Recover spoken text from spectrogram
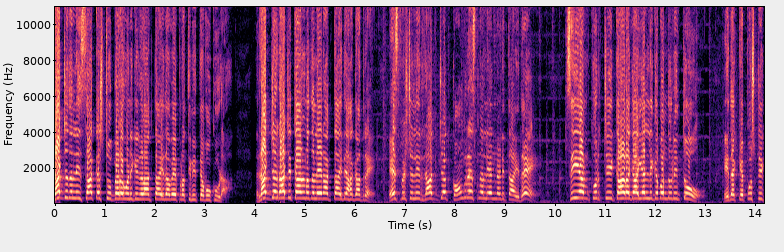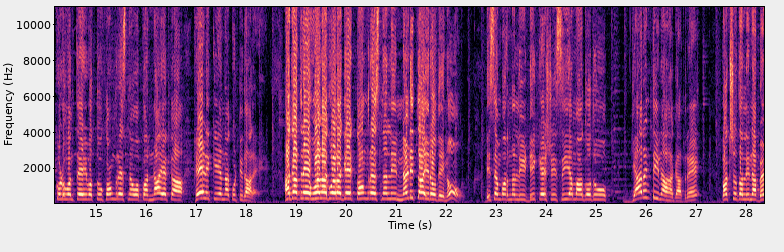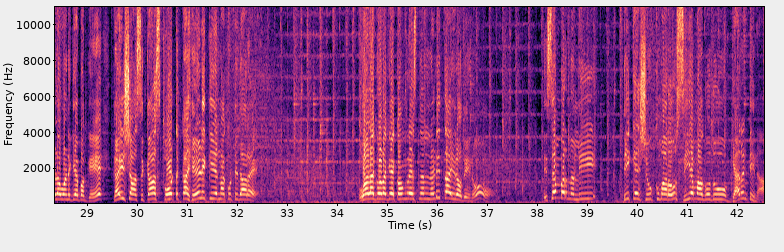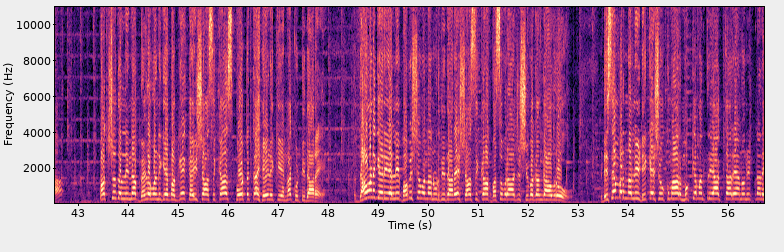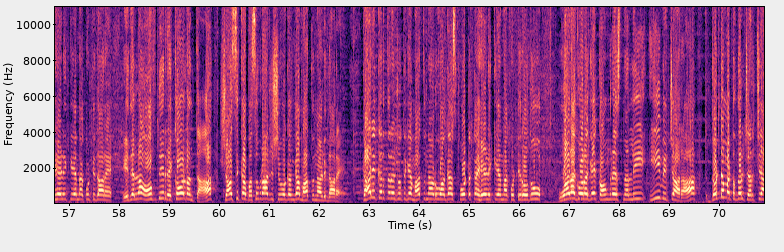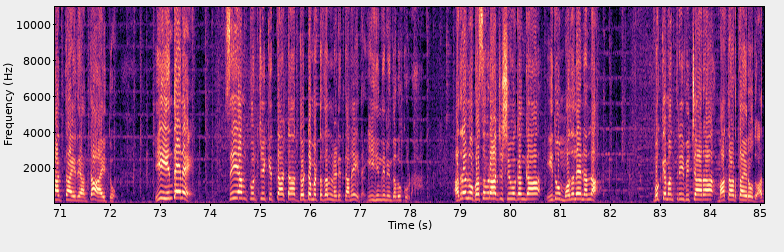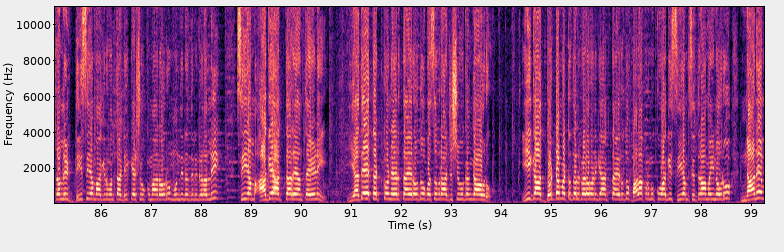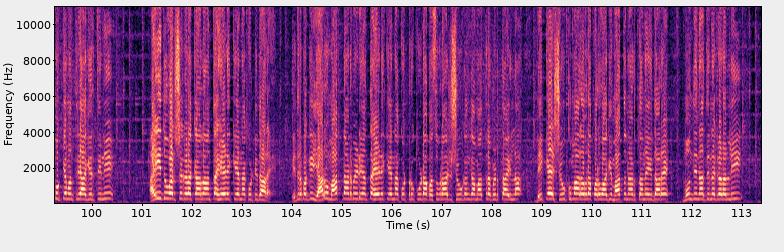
ರಾಜ್ಯದಲ್ಲಿ ಸಾಕಷ್ಟು ಬೆಳವಣಿಗೆಗಳಾಗ್ತಾ ಇದ್ದಾವೆ ಪ್ರತಿನಿತ್ಯವೂ ಕೂಡ. ರಾಜ್ಯ ರಾಜಕಾರಣದಲ್ಲಿ ಏನಾಗ್ತಾ ಇದೆ ಹಾಗಾದ್ರೆ? ಎಸ್ಪೆಷಲಿ ರಾಜ್ಯ ಕಾಂಗ್ರೆಸ್ನಲ್ಲಿ ಏನ್ ನಡೀತಾ ಇದೆ? ಸಿಎಂ ಕುರ್ಚಿ ಕಾಳಗ ಎಲ್ಲಿಗೆ ಬಂದು ನಿಂತು? ಇದಕ್ಕೆ ಪುಷ್ಟಿ ಕೊಡುವಂತೆ ಇವತ್ತು ಕಾಂಗ್ರೆಸ್ನ ಒಬ್ಬ ನಾಯಕ ಹೇಳಿಕೆಯನ್ನ ಕೊಟ್ಟಿದ್ದಾರೆ. ಹಾಗಾದ್ರೆ ಒಳಗೊಳಗೆ ಕಾಂಗ್ರೆಸ್ನಲ್ಲಿ ನಡೀತಾ ಇರೋದೇನು? ಡಿಸೆಂಬರ್ನಲ್ಲಿ ಡಿ ಕೆ ಶ್ರೀ ಸಿಎಂ ಆಗೋದು ಗ್ಯಾರಂಟಿನ ಹಾಗಾದ್ರೆ? ಪಕ್ಷದಲ್ಲಿನ ಬೆಳವಣಿಗೆ ಬಗ್ಗೆ ಕೈ ಶಾಸಕ ಸ್ಫೋಟಕ ಹೇಳಿಕೆಯನ್ನ ಕೊಟ್ಟಿದ್ದಾರೆ. ಒಳಗೊಳಗೆ ಕಾಂಗ್ರೆಸ್ನಲ್ಲಿ ನಡೀತಾ ಇರೋದೇನು? ಡಿಸೆಂಬರ್ನಲ್ಲಿ ಡಿ ಕೆ ಶಿವಕುಮಾರ್ ಅವರು ಸಿಎಂ ಆಗೋದು ಗ್ಯಾರಂಟಿನಾ? ಪಕ್ಷದಲ್ಲಿನ ಬೆಳವಣಿಗೆ ಬಗ್ಗೆ ಕೈ ಶಾಸಕ ಸ್ಫೋಟಕ ಹೇಳಿಕೆಯನ್ನ ಕೊಟ್ಟಿದ್ದಾರೆ. ದಾವಣಗೆರೆಯಲ್ಲಿ ಭವಿಷ್ಯವನ್ನ ನುಡಿದಿದ್ದಾರೆ ಶಾಸಕ ಬಸವರಾಜ ಶಿವಗಂಗಾ ಅವರು. ಡಿಸೆಂಬರ್ನಲ್ಲಿ ಡಿ ಕೆ ಶಿವಕುಮಾರ್ ಮುಖ್ಯಮಂತ್ರಿ ಆಗ್ತಾರೆ ಅನ್ನೋ ನಿಟ್ಟಿನಲ್ಲಿ ಹೇಳಿಕೆಯನ್ನ ಕೊಟ್ಟಿದ್ದಾರೆ. ಇದೆಲ್ಲ ಆಫ್ ದಿ ರೆಕಾರ್ಡ್ ಅಂತ ಶಾಸಕ ಬಸವರಾಜ ಶಿವಗಂಗಾ ಮಾತನಾಡಿದ್ದಾರೆ. ಕಾರ್ಯಕರ್ತರ ಜೊತೆಗೆ ಮಾತನಾಡುವಾಗ ಸ್ಫೋಟಕ ಹೇಳಿಕೆಯನ್ನ ಕೊಟ್ಟಿರೋದು ಒಳಗೊಳಗೆ ಕಾಂಗ್ರೆಸ್ನಲ್ಲಿ ಈ ವಿಚಾರ ದೊಡ್ಡ ಮಟ್ಟದಲ್ಲಿ ಚರ್ಚೆ ಆಗ್ತಾ ಇದೆ ಅಂತ ಆಯಿತು. ಈ ಹಿಂದೆನೆ ಸಿಎಂ ಕುರ್ಚಿ ಕಿತ್ತಾಟ ದೊಡ್ಡ ಮಟ್ಟದಲ್ಲಿ ನಡೀತಾನೆ ಇದೆ, ಈ ಹಿಂದಿನಿಂದಲೂ ಕೂಡ. ಅದರಲ್ಲೂ ಬಸವರಾಜ ಶಿವಗಂಗಾ ಇದು ಮೊದಲೇನಲ್ಲ. ಮುಖ್ಯಮಂತ್ರಿ ವಿಚಾರ ಮಾತಾಡ್ತಾ ಇರೋದು. ಅದರಲ್ಲಿ ಡಿ ಸಿ ಎಂ ಆಗಿರುವಂತಹ ಡಿ ಕೆ ಶಿವಕುಮಾರ್ ಅವರು ಮುಂದಿನ ದಿನಗಳಲ್ಲಿ ಸಿಎಂ ಆಗೇ ಆಗ್ತಾರೆ ಅಂತ ಹೇಳಿ ಎದೆ ತಟ್ಕೊಂಡು ಹೇಳ್ತಾ ಇರೋದು ಬಸವರಾಜ ಶಿವಗಂಗಾ ಅವರು. ಈಗ ದೊಡ್ಡ ಮಟ್ಟದಲ್ಲಿ ಬೆಳವಣಿಗೆ ಆಗ್ತಾ ಇರೋದು ಬಹಳ ಪ್ರಮುಖವಾಗಿ ಸಿಎಂ ಸಿದ್ದರಾಮಯ್ಯನವರು. ನಾನೇ ಮುಖ್ಯಮಂತ್ರಿ ಆಗಿರ್ತೀನಿ. ಐದು ವರ್ಷಗಳ ಕಾಲ ಅಂತ ಹೇಳಿಕೆಯನ್ನ ಕೊಟ್ಟಿದ್ದಾರೆ. ಇದರ ಬಗ್ಗೆ ಯಾರು ಮಾತನಾಡಬೇಡಿ ಅಂತ ಹೇಳಿಕೆಯನ್ನ ಕೊಟ್ಟರು ಕೂಡ ಬಸವರಾಜ ಶಿವಗಂಗಾ ಮಾತ್ರ ಬಿಡ್ತಾ ಇಲ್ಲ. ಡಿ ಕೆ ಶಿವಕುಮಾರ್ ಅವರ ಪರವಾಗಿ ಮಾತನಾಡ್ತಾನೆ ಇದ್ದಾರೆ. ಮುಂದಿನ ದಿನಗಳಲ್ಲಿ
